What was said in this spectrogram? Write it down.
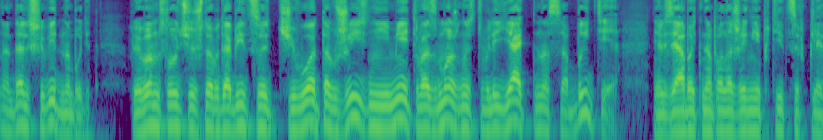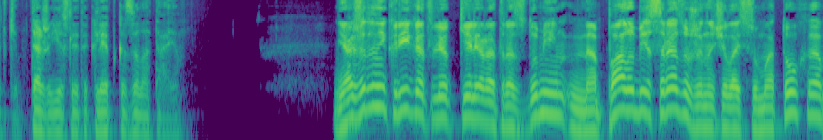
а дальше видно будет – в любом случае, чтобы добиться чего-то в жизни и иметь возможность влиять на события, нельзя быть на положении птицы в клетке, даже если эта клетка золотая. Неожиданный крик отвлек Келлера от раздумий. На палубе сразу же началась суматоха.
